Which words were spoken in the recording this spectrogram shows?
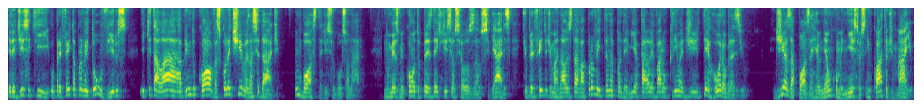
Ele disse que o prefeito aproveitou o vírus e que está lá abrindo covas coletivas na cidade. Um bosta, disse o Bolsonaro. No mesmo encontro, o presidente disse aos seus auxiliares que o prefeito de Manaus estava aproveitando a pandemia para levar um clima de terror ao Brasil. Dias após a reunião com ministros, em 4 de maio,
